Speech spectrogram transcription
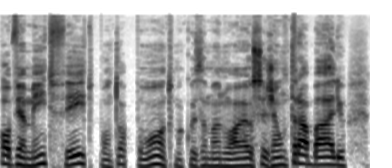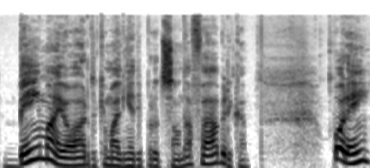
obviamente feito ponto a ponto, uma coisa manual, ou seja, é um trabalho bem maior do que uma linha de produção da fábrica. Porém,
